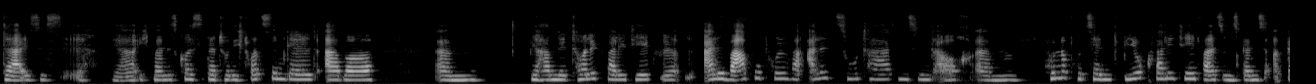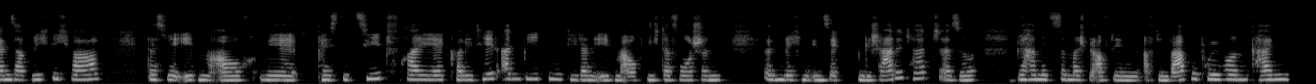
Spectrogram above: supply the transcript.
da ist es, äh, ja, ich meine, es kostet natürlich trotzdem Geld, aber ähm, wir haben eine tolle Qualität. Wir, alle Vaporpulver, alle Zutaten sind auch ähm, 100% Bioqualität, weil es uns ganz, ganz arg wichtig war, dass wir eben auch eine pestizidfreie Qualität anbieten, die dann eben auch nicht davor schon irgendwelchen Insekten geschadet hat. Also wir haben jetzt zum Beispiel auf den, auf den Vapopulvern kein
